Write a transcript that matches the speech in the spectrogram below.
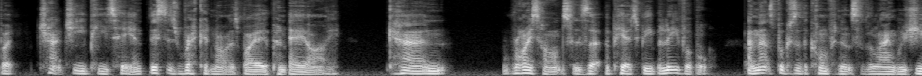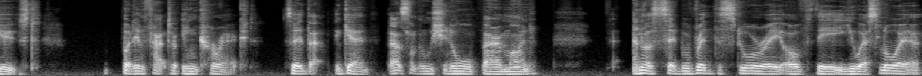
But ChatGPT, and this is recognized by OpenAI, can write answers that appear to be believable. And that's because of the confidence of the language used, but in fact are incorrect. So that again, that's something we should all bear in mind. And as I said, we've read the story of the US lawyer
